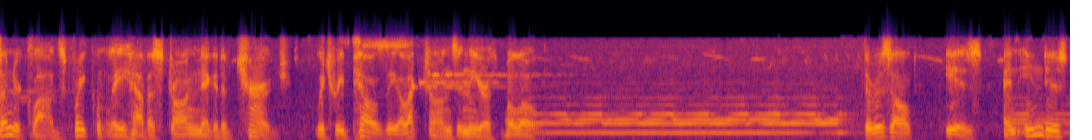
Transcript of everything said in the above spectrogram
Thunderclouds frequently have a strong negative charge, which repels the electrons in the earth below. The result is an induced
